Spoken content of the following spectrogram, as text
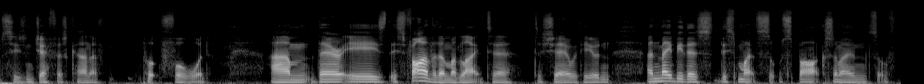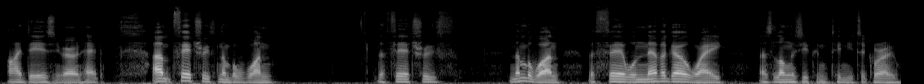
Susan Jeffers kind of put forward. Um, there is there's five of them I'd like to to share with you, and and maybe there's this might sort of spark some own sort of ideas in your own head. Um, fear truth number one. The fear truth number one: the fear will never go away as long as you continue to grow.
